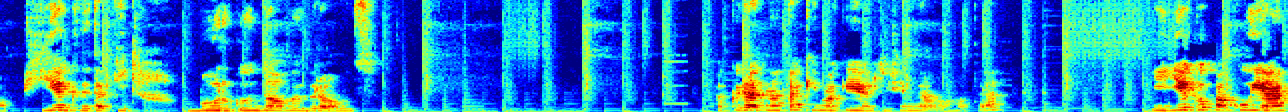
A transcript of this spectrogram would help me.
O, piękny taki burgundowy brąz. Akurat na taki makijaż dzisiaj miałam ochotę. I jego pakuję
